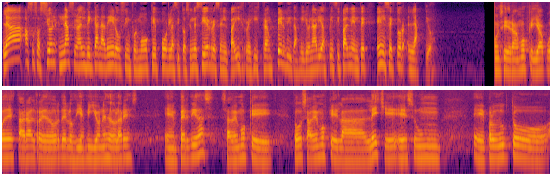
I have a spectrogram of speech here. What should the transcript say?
La Asociación Nacional de Ganaderos informó que por la situación de cierres en el país registran pérdidas millonarias principalmente en el sector lácteo. Consideramos que ya puede estar alrededor de los 10 millones de dólares en pérdidas. Sabemos que todos sabemos que la leche es un eh, producto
